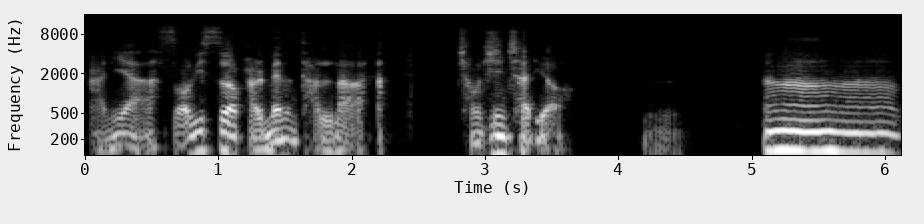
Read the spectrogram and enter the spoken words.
아니야. 서비스와 발매는 달라. 정신 차려. 음,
